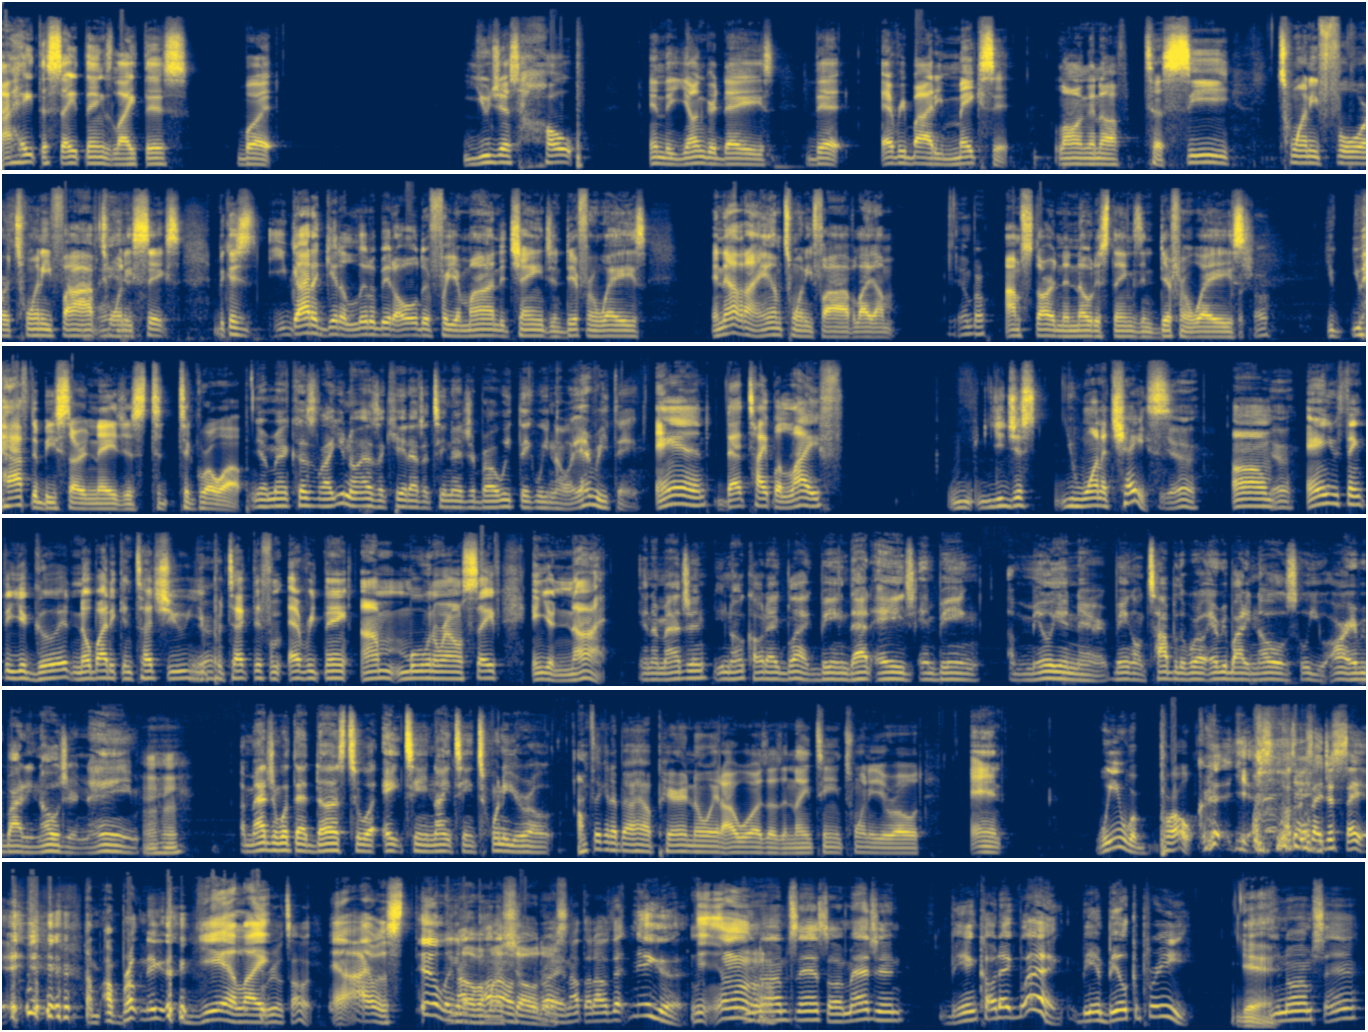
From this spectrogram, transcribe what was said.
I hate to say things like this, but you just hope in the younger days that everybody makes it long enough to see 24, 25, 26 because you got to get a little bit older for your mind to change in different ways. And now that I am 25, like I'm Yeah, bro. I'm starting to notice things in different ways. For sure. You you have to be certain ages to to grow up. Yeah, man. Cause like you know, as a kid, as a teenager, bro, we think we know everything. And that type of life you just you want to chase. Yeah. Um Yeah. and you think that you're good, nobody can touch you, you're Yeah. protected from everything. I'm moving around safe and you're not. And imagine, you know, Kodak Black being that age and being a millionaire, being on top of the world. Everybody knows who you are. Everybody knows your name. Mm-hmm. Imagine what that does to a 18, 19, 20 year old. I'm thinking about how paranoid I was as a 19, 20 year old and we were broke. Yes. I was gonna say, just say it. I'm, I'm broke, nigga. yeah, like Real talk. Yeah, I was still looking over my was- shoulders. Right, and I thought I was that nigga. You know what I'm saying? So imagine being Kodak Black, being Bill Kapri. Yeah. You know what I'm saying?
